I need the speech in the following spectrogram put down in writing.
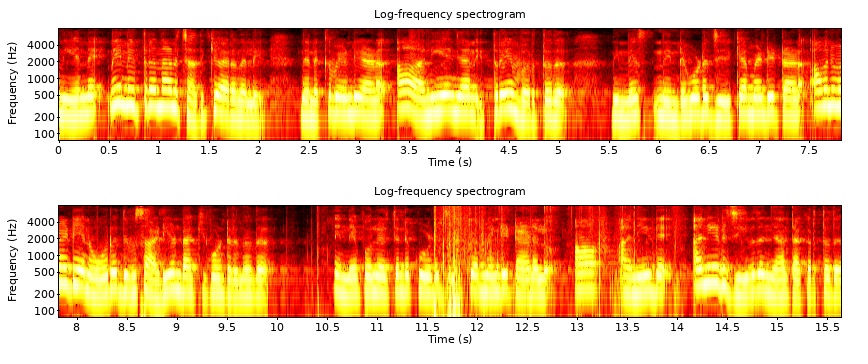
നീ എന്നെ നീ എന്നെ ഇത്രയും നാൾ ചതിക്കുമായിരുന്നല്ലേ നിനക്ക് വേണ്ടിയാണ് ആ അനിയെ ഞാൻ ഇത്രയും വെറുത്തത്. നിന്നെ നിന്റെ കൂടെ ജീവിക്കാൻ വേണ്ടിയിട്ടാണ് അവന് വേണ്ടി ഞാൻ ഓരോ ദിവസം അടിയുണ്ടാക്കിക്കൊണ്ടിരുന്നത്. നിന്നെ പോലെ ഒരുത്തന്റെ കൂടെ ജീവിക്കാൻ വേണ്ടിയിട്ടാണല്ലോ ആ അനിയുടെ അനിയുടെ ജീവിതം ഞാൻ തകർത്തത്.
